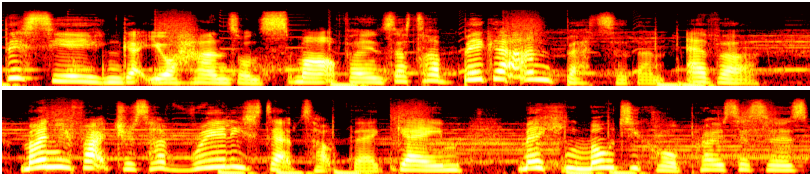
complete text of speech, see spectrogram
This year, you can get your hands on smartphones that are bigger and better than ever. Manufacturers have really stepped up their game, making multi core processors,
